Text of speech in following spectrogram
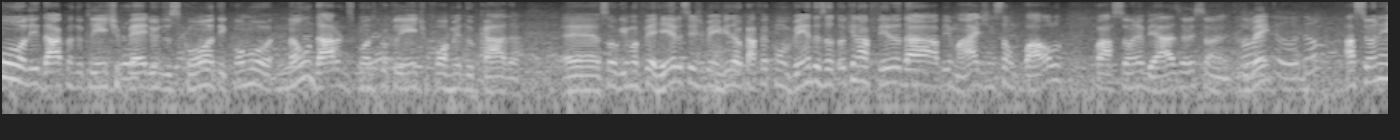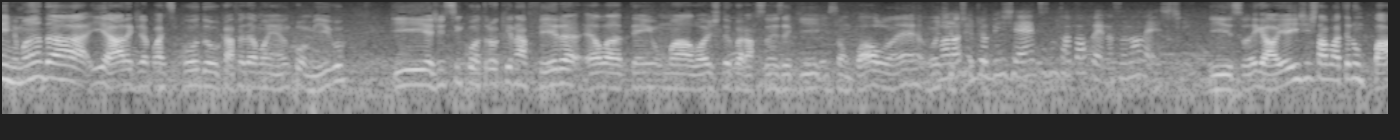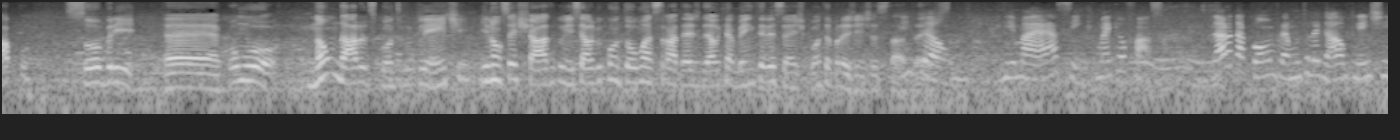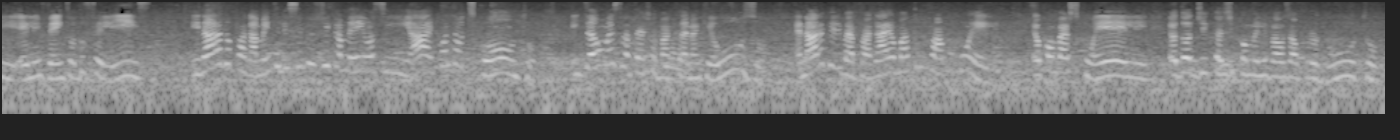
como lidar quando o cliente pede um desconto e como não dar um desconto para o cliente de forma educada. É, eu sou o Guima Ferreira, seja bem-vindo ao Café com Vendas. Eu estou aqui na feira da Abimad em São Paulo com a Sônia Biasi. Oi, Sônia, tudo Oi, bem? tudo. A Sônia é irmã da Iara, que já participou do Café da Manhã comigo. E a gente se encontrou aqui na feira. Ela tem uma loja de decorações aqui em São Paulo, né? Onde Uma loja de objetos no Tatuapé, na Zona Leste. Isso, legal. E aí a gente estava batendo um papo sobre é, como não dar o desconto pro cliente e não ser chato com isso. Ela me contou uma estratégia dela que é bem interessante. Conta pra gente essa estratégia. Então. Guima, é assim, como é que eu faço? Na hora da compra é muito legal, o cliente ele vem todo feliz e na hora do pagamento ele sempre fica meio assim, ai, quanto é o desconto? Então uma estratégia bacana que eu uso é na hora que ele vai pagar eu bato um papo com ele. Eu converso com ele, eu dou dicas de como ele vai usar o produto,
